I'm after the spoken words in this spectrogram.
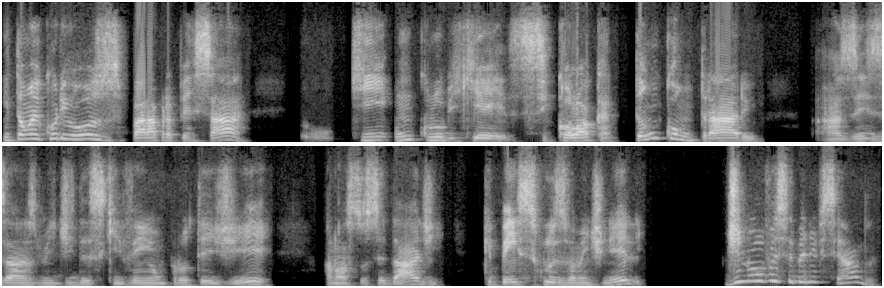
Então é curioso parar para pensar que um clube que se coloca tão contrário, às vezes, às medidas que venham proteger a nossa sociedade, que pensa exclusivamente nele, de novo vai ser beneficiado.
